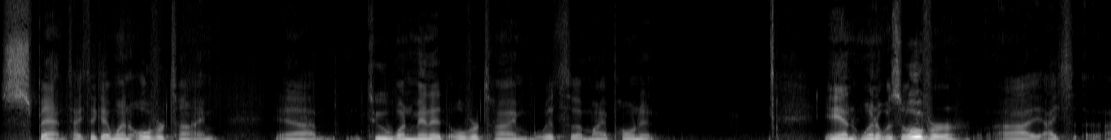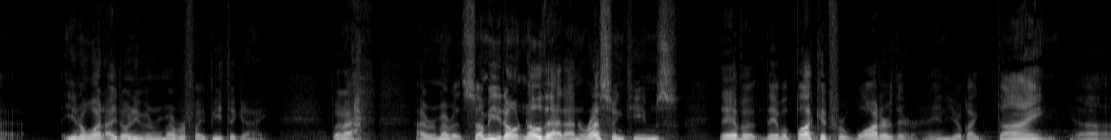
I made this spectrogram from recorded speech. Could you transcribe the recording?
spent. I think I went overtime, uh, two one minute overtime with uh, my opponent. And when it was over, I, I, you know what? I don't even remember if I beat the guy. But I, I remember some of you don't know that on wrestling teams, they have a, they have a bucket for water there, and you're like dying uh,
